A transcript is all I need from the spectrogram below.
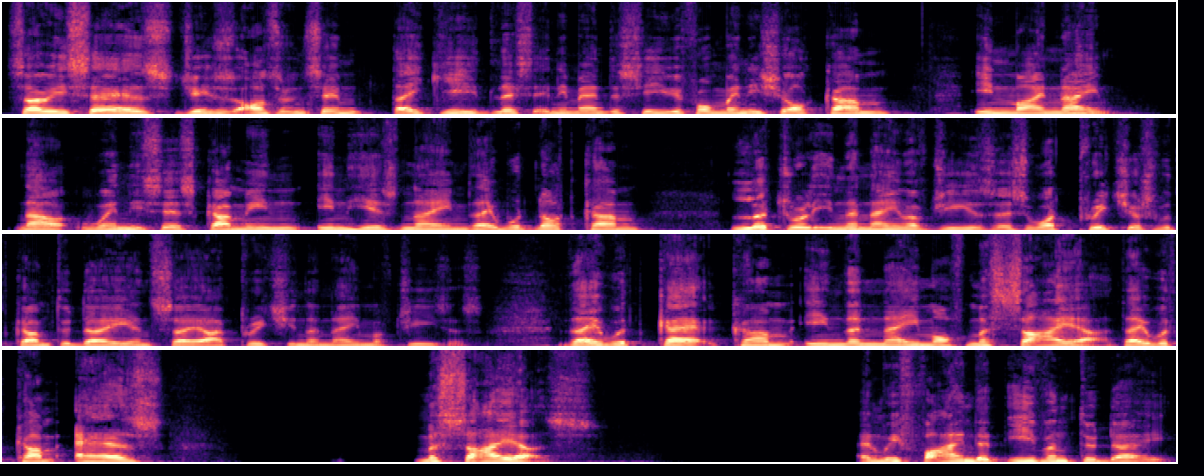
So he says, Jesus answered and said, Take heed, lest any man deceive you, for many shall come in my name. Now, when he says come in, in his name, they would not come literally in the name of Jesus, as what preachers would come today and say, I preach in the name of Jesus. They would ca- come in the name of Messiah. They would come as Messiahs. And we find it even today.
